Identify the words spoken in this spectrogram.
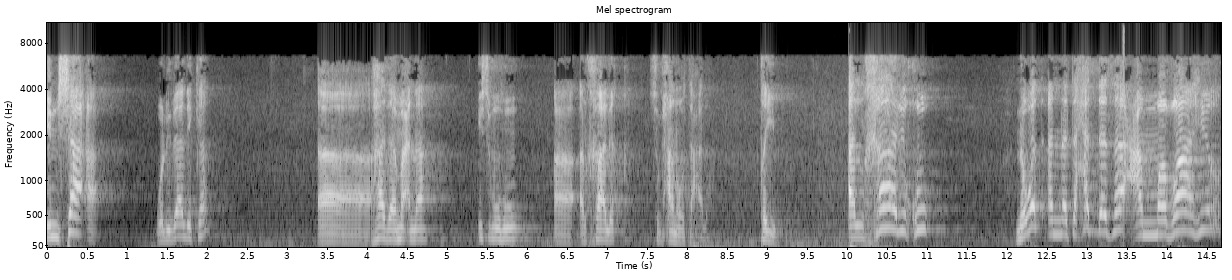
إنشاء ولذلك آه هذا معنى اسمه آه الخالق سبحانه وتعالى. طيب الخالق نود أن نتحدث عن مظاهر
